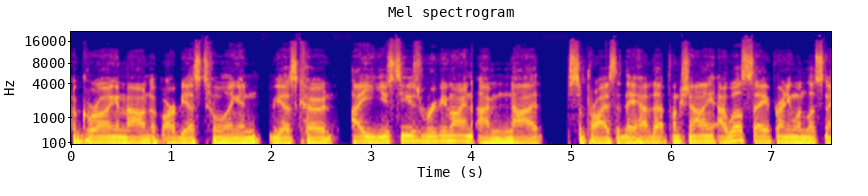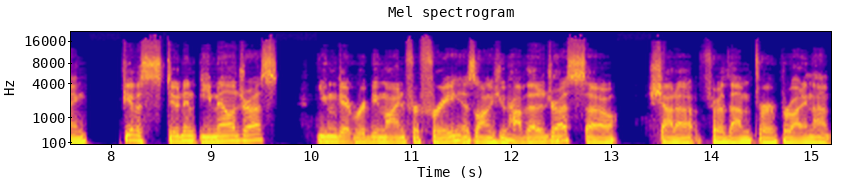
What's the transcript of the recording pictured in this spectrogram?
a growing amount of RBS tooling in VS Code. I used to use RubyMine. I'm not surprised that they have that functionality. I will say for anyone listening, if you have a student email address, you can get RubyMine for free as long as you have that address. So shout out for them for providing that.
